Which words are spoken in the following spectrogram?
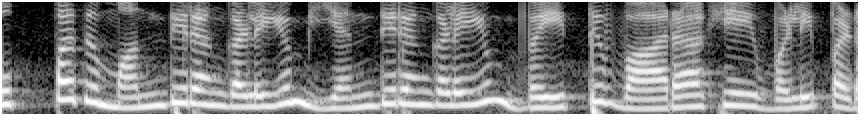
முப்பது மந்திரங்களையும் எந்திரங்களையும் வைத்து வாராகியை வழிபட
